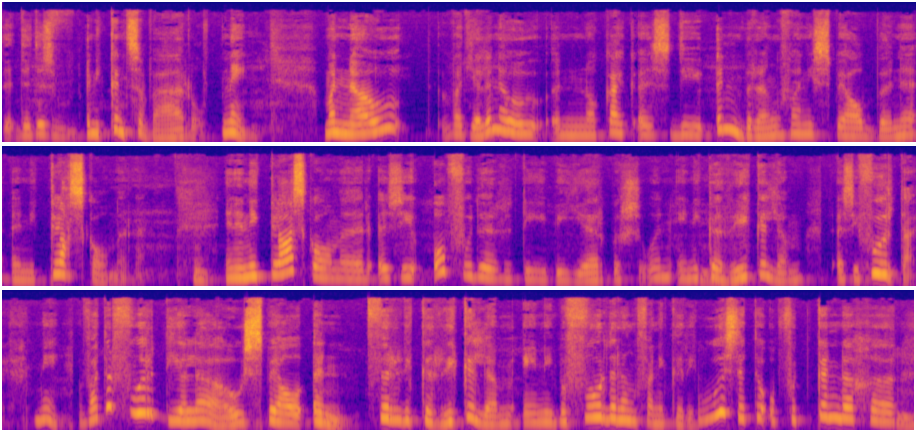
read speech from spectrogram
dit is in die kind se wêreld, nê. Nee. Maar nou wat julle nou na kyk is die inbring van die spel binne in die klaskamer. Hmm. En in die klaskamer is die opvoeder die beheerpersoon en die kurrikulum is die voertuig, nê. Nee. Watter voordele hou spel in vir die kurrikulum en die bevordering van die kurrikulum? Hoe is dit 'n opvoedkundige hmm.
